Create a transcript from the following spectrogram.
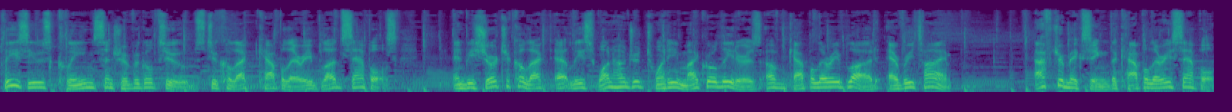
Please use clean centrifugal tubes to collect capillary blood samples and be sure to collect at least 120 microliters of capillary blood every time. After mixing the capillary sample,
